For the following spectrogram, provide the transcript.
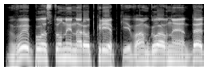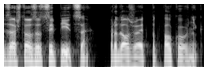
Вы пластуны народ крепкий, вам главное дать за что зацепиться, продолжает подполковник.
